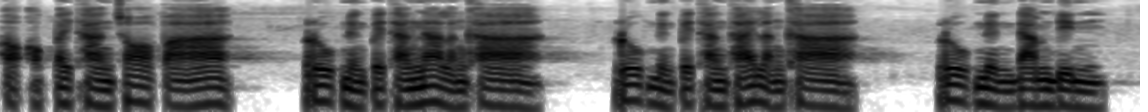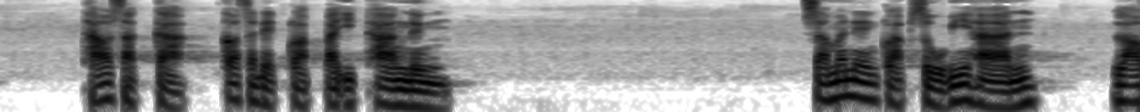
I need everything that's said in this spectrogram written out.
เหาะออกไปทางช่อฟ้า รูปหนึ่งไปทางหน้าหลังคา รูปหนึ่งไปทางท้ายหลังคา รูปหนึ่งดำดิน เท้าสักกะก็เสด็จกลับไปอีกทางหนึ่ง สามเณรกลับสู่วิหาร เล่า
